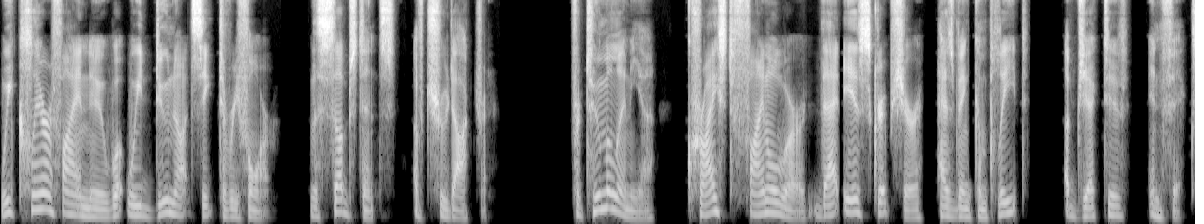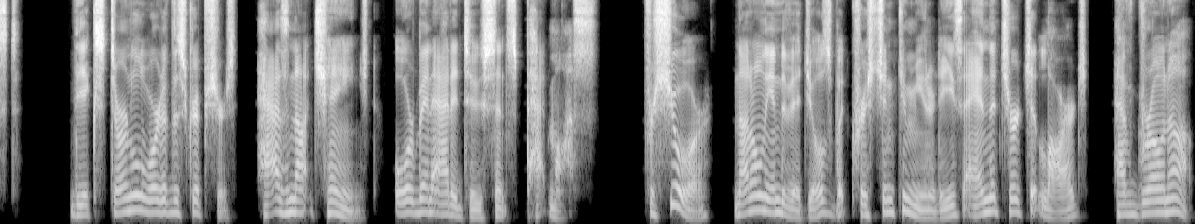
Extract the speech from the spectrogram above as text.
we clarify anew what we do not seek to reform the substance of true doctrine. For two millennia, Christ's final word, that is Scripture, has been complete, objective, and fixed. The external word of the Scriptures has not changed or been added to since Patmos. For sure, not only individuals, but Christian communities and the church at large have grown up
